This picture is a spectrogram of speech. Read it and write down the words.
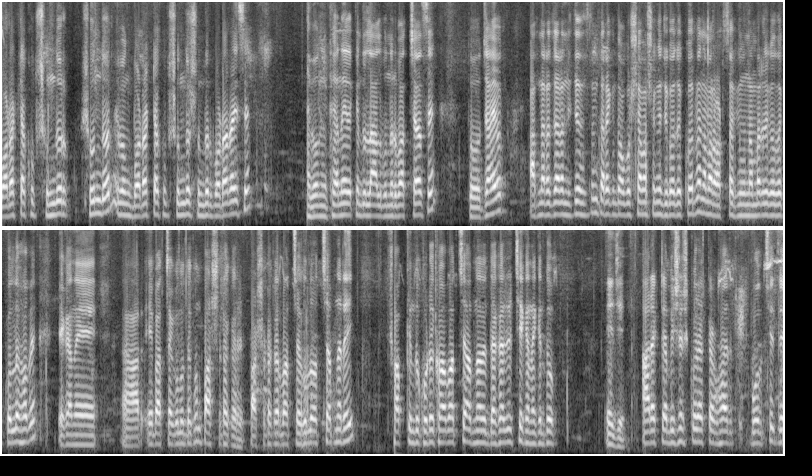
বর্ডারটা খুব সুন্দর সুন্দর এবং বর্ডারটা খুব সুন্দর সুন্দর বর্ডার আছে এবং এখানে কিন্তু লাল বনুর বাচ্চা আছে। তো যাই হোক আপনারা যারা নিতে চাচ্ছেন, তারা কিন্তু অবশ্যই আমার সঙ্গে যোগাযোগ করবেন। আমার হোয়াটসঅ্যাপ ইউ নাম্বারে যোগাযোগ করলে হবে। এখানে, আর এই বাচ্চাগুলো দেখুন, পাঁচশো টাকার। পাঁচশো টাকার বাচ্চাগুলো হচ্ছে আপনার এই সব কিন্তু খুঁটে খাওয়া বাচ্চা আপনাদের দেখা যাচ্ছে। এখানে কিন্তু এই যে, আর একটা বিশেষ করে একটা ভাই বলছি যে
